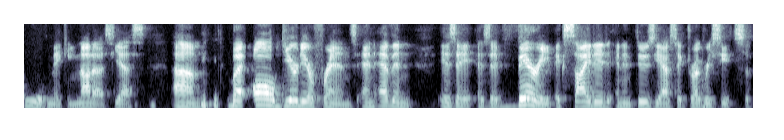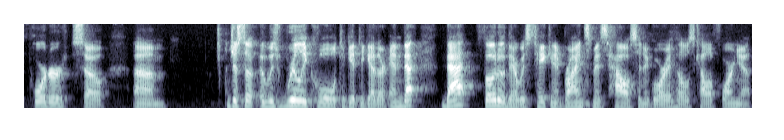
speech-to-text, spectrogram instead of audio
he was making not us yes um, but all dear dear friends and evan is a is a very excited and enthusiastic drug receipt supporter so um, just a, it was really cool to get together and that that photo there was taken at brian smith's house in agoura hills california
